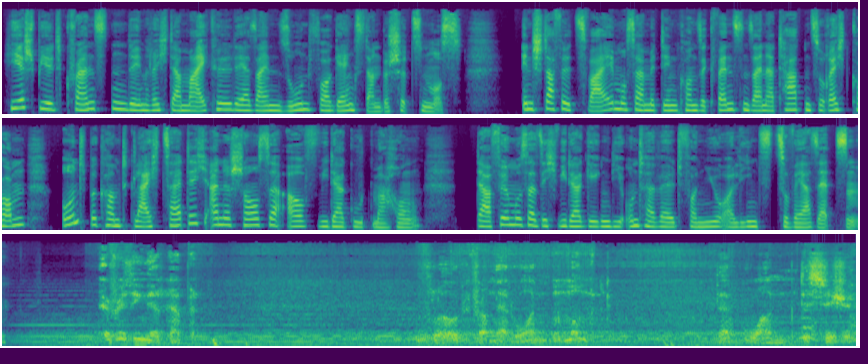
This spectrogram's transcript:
Hier spielt Cranston den Richter Michael, der seinen Sohn vor Gangstern beschützen muss. In Staffel 2 muss er mit den Konsequenzen seiner Taten zurechtkommen und bekommt gleichzeitig eine Chance auf Wiedergutmachung. Dafür muss er sich wieder gegen die Unterwelt von New Orleans zur Wehr setzen. Everything that happened flowed from that one moment, that one decision.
